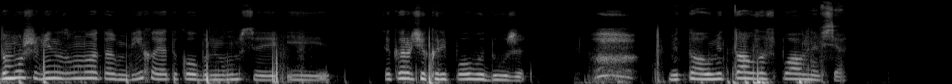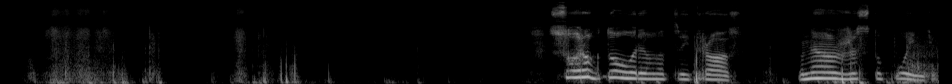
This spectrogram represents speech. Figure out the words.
Тому що він зі мною там біг, а я тако обернувся і. Це, коротше, кріпово дуже. Метал, метал заспавнився. Сорок доларів на цей раз. У мене вже 100 поінтів.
